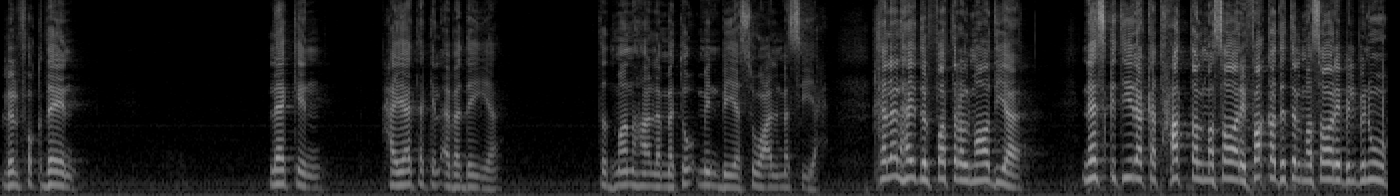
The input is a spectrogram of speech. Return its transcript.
للفقدان. لكن حياتك الأبدية تضمنها لما تؤمن بيسوع المسيح. خلال هيدي الفترة الماضية ناس كثيره كانت حاطة المصاري فقدت المصاري بالبنوك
